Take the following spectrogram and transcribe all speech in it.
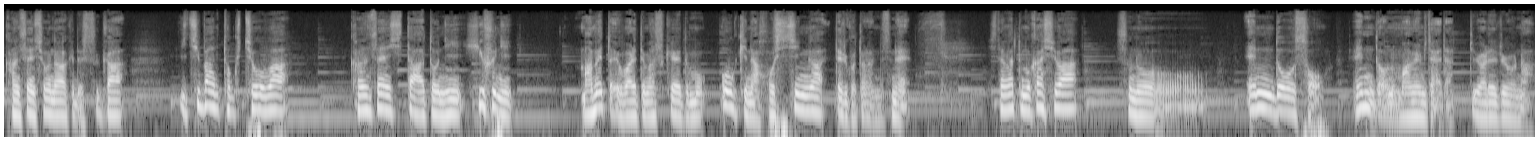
感染症なわけですが一番特徴は感染した後に皮膚に豆と呼ばれてますけれども大きな発疹が出ることなんですね。したがって昔はそのエンドウ層エンドウの豆みたいだって言われるような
